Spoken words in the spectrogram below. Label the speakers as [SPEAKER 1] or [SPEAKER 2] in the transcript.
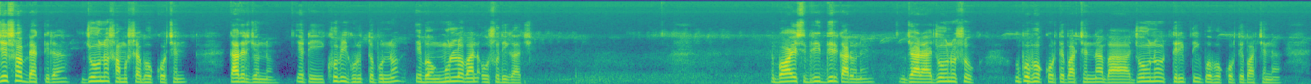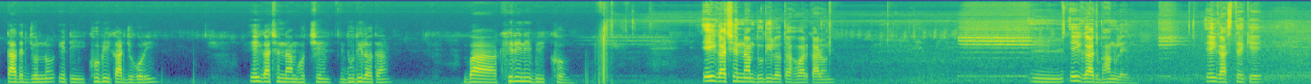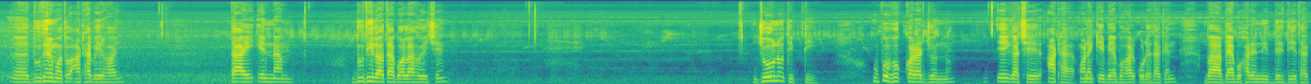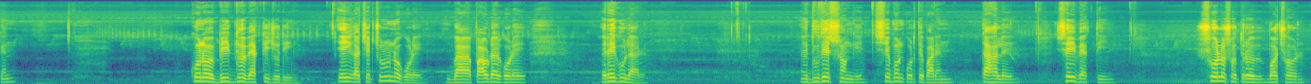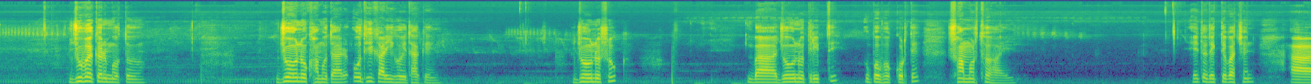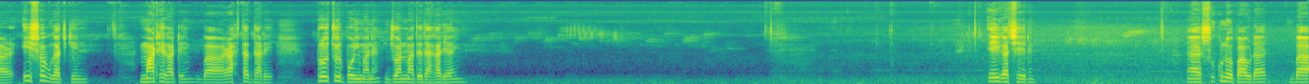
[SPEAKER 1] যেসব ব্যক্তিরা যৌন সমস্যা ভোগ করছেন, তাদের জন্য এটি খুবই গুরুত্বপূর্ণ এবং মূল্যবান ঔষধি গাছ। বয়স বৃদ্ধির কারণে যারা যৌন সুখ উপভোগ করতে পারছেন না বা যৌন তৃপ্তি উপভোগ করতে পারছেন না, তাদের জন্য এটি খুবই কার্যকরী। এই গাছের নাম হচ্ছে দুধিলতা বা খিরিনি বৃক্ষ। এই গাছের নাম দুধিলতা হওয়ার কারণ এই গাছ ভাঙলে, এই গাছ থেকে দুধের মতো আঠা বের হয়। তাই এর নাম দুধিলতা বলা হয়েছে। যৌন তৃপ্তি উপভোগ করার জন্য এই গাছের আঠা অনেকে ব্যবহার করে থাকেন বা ব্যবহারের নির্দেশ দিয়ে থাকেন। কোনো বৃদ্ধ ব্যক্তি যদি এই গাছের চূর্ণ করে বা পাউডার করে রেগুলার দুধের সঙ্গে সেবন করতে পারেন, তাহলে সেই ব্যক্তি ষোলো সতেরো বছর যুবকের মতো যৌন ক্ষমতার অধিকারী হয়ে থাকে। যৌন সুখ বা যৌন তৃপ্তি উপভোগ করতে সমর্থ হয়। এই তো দেখতে পাচ্ছেন। আর এইসব গাছকে মাঠে ঘাটে বা রাস্তার ধারে প্রচুর পরিমাণে জন্মাতে দেখা যায়। এই গাছের শুকনো পাউডার বা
